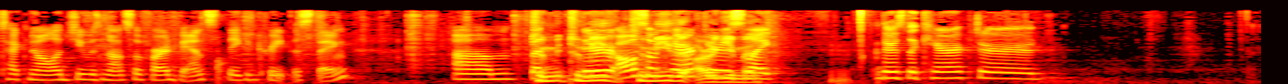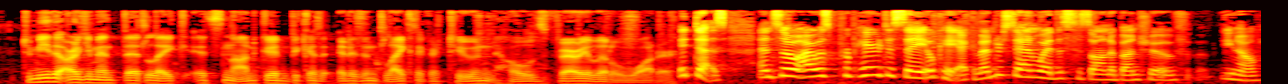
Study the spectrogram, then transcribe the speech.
technology was not so far advanced that they could create this thing. Um, but me- to there me- are also to me, the characters argument- like there's the character To me, the argument that like it's not good because it isn't like the cartoon holds very little water. It does. And so I was prepared to say, okay, I can understand why this is on a bunch of, you know,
